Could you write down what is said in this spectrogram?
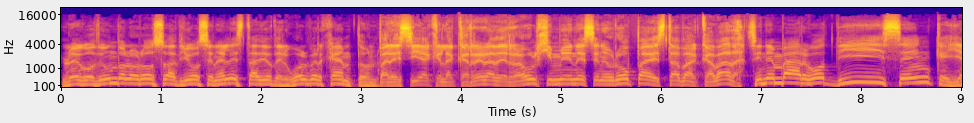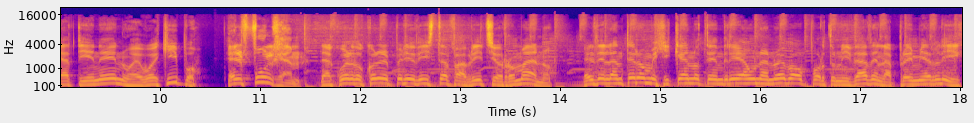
Luego de un doloroso adiós en el estadio del Wolverhampton, parecía que la carrera de Raúl Jiménez en Europa estaba acabada. Sin embargo, dicen que ya tiene nuevo equipo. El Fulham, de acuerdo con el periodista Fabrizio Romano, el delantero mexicano tendría una nueva oportunidad en la Premier League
